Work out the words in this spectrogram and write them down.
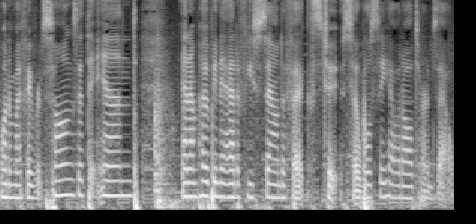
one of my favorite songs at the end, and I'm hoping to add a few sound effects too. So we'll see how it all turns out.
